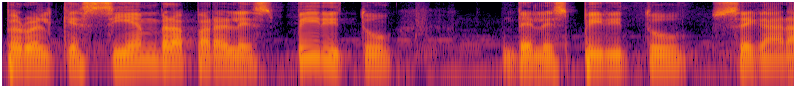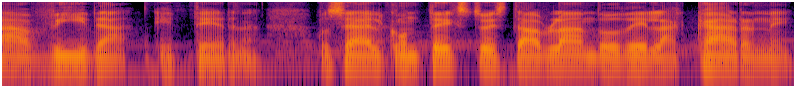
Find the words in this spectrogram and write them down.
pero el que siembra para el espíritu, del espíritu segará vida eterna. O sea, el contexto está hablando de la carne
